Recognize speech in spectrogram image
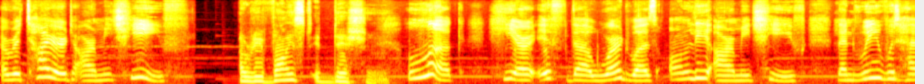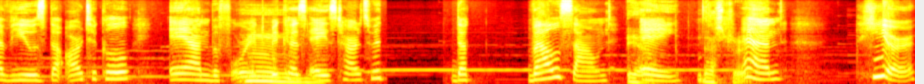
a retired army chief. a revised edition, Look, here if the word was only army chief, then we would have used the article and before it hmm. because A starts with the vowel sound Yeah. A. that's true. And here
